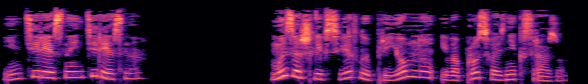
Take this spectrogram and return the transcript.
Интересно, интересно. Мы зашли в светлую приемную, и вопрос возник сразу.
